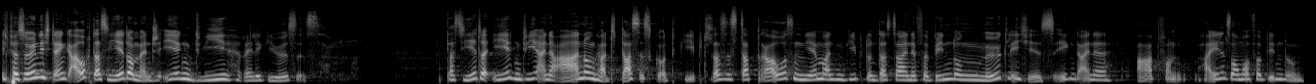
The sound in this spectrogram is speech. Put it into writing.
Ich persönlich denke auch, dass jeder Mensch irgendwie religiös ist dass jeder irgendwie eine Ahnung hat, dass es Gott gibt, dass es da draußen jemanden gibt und dass da eine Verbindung möglich ist, irgendeine Art von heilsamer Verbindung.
